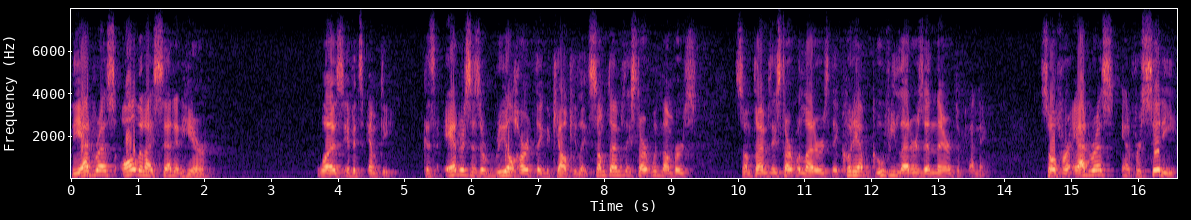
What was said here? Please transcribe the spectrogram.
The address, all that I said in here was if it's empty because address is a real hard thing to calculate. Sometimes they start with numbers, sometimes they start with letters. They could have goofy letters in there, depending. So for address and for city,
